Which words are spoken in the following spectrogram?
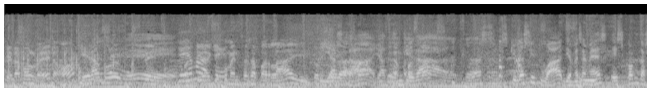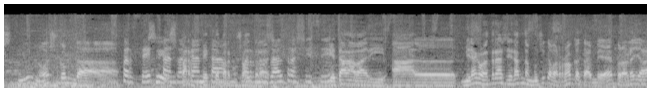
Queda molt bé, no? Queda molt bé. Sí. A partir d'aquí comences a parlar i tot I ja queda, està, ja tot queda, queda, es queda situat. I a més a més, és com d'estiu, no? És com de... Perfecte, Sí, ens és perfecte encanta. per nosaltres. Per nosaltres, sí, sí. Què t'anava a dir? El... Mira que nosaltres érem de música barroca, també, eh? Però ara ja...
